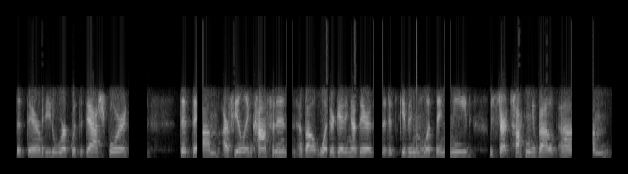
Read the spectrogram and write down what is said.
that they're ready to work with the dashboard, that they um, are feeling confident about what they're getting out there, that it's giving them what they need. We start talking about um,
